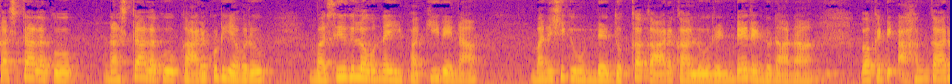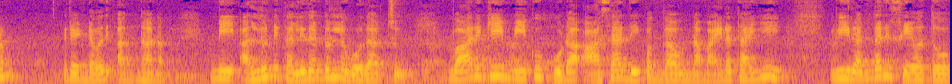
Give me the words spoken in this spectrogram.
కష్టాలకు నష్టాలకు కారకుడు ఎవరు? మసీదులో ఉన్న ఈ ఫకీరేనా? మనిషికి ఉండే దుఃఖ కారకాలు రెండే రెండు నానా. ఒకటి అహంకారం రెండవది అజ్ఞానం. నీ అల్లుని తల్లిదండ్రుల్ని ఓదార్చు. వారికి మీకు కూడా ఆశాదీపంగా ఉన్న మైనతాయి. వీరందరి సేవతో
